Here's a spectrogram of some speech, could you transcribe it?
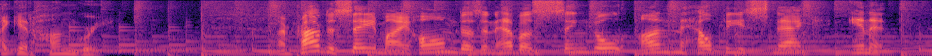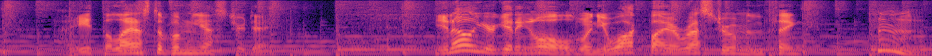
I get hungry. I'm proud to say my home doesn't have a single unhealthy snack in it. I ate the last of them yesterday. You know, you're getting old when you walk by a restroom and think, hmm,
